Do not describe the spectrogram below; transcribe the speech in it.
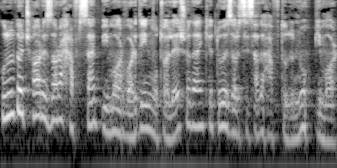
حدود 4700 بیمار وارد این مطالعه شدند که 2379 بیمار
